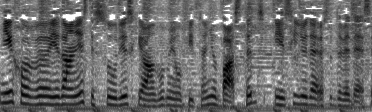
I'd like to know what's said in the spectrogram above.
Njihov 11. studijski album je u pitanju Busted iz 1990.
